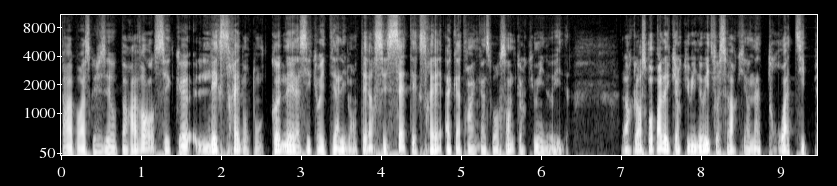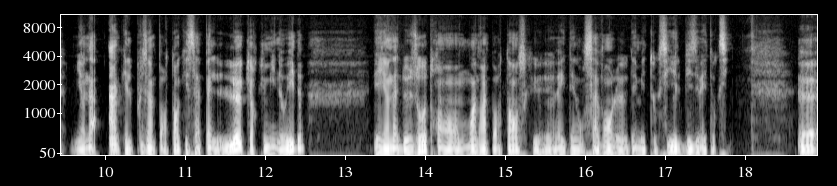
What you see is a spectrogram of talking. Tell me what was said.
par rapport à ce que je disais auparavant, c'est que l'extrait dont on connaît la sécurité alimentaire, c'est cet extrait à 95% de curcuminoïdes. Alors que lorsqu'on parle des curcuminoïdes, il faut savoir qu'il y en a trois types. Il y en a un qui est le plus important, qui s'appelle le curcuminoïde, et il y en a deux autres en moindre importance, avec des noms savants, le démétoxy et le bisdémétoxy. Euh,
